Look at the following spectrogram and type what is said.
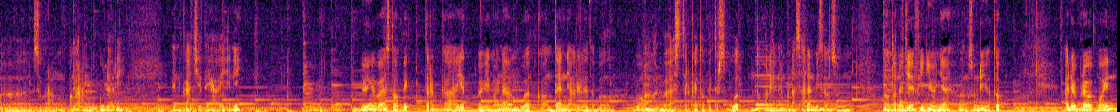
uh, seorang pengarang buku dari NKCTHI ini. Doi ngebahas topik terkait bagaimana membuat konten yang relatable. Gue gak akan bahas terkait topik tersebut. Untuk kalian yang penasaran bisa langsung nonton aja videonya langsung di YouTube. Ada beberapa poin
